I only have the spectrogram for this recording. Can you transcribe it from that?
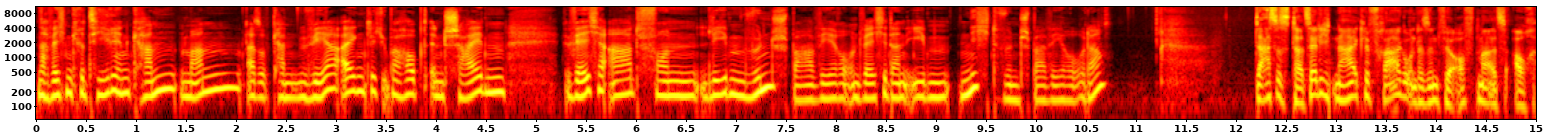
nach welchen Kriterien kann man, also kann wer eigentlich überhaupt entscheiden, welche Art von Leben wünschbar wäre und welche dann eben nicht wünschbar wäre, oder? Das ist tatsächlich eine heikle Frage und da sind wir oftmals auch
